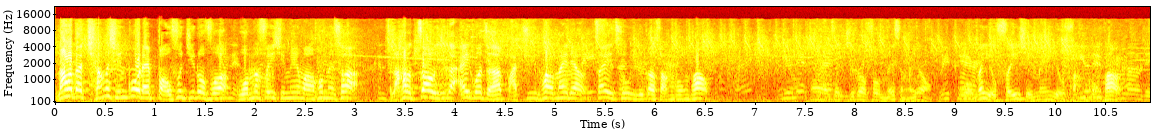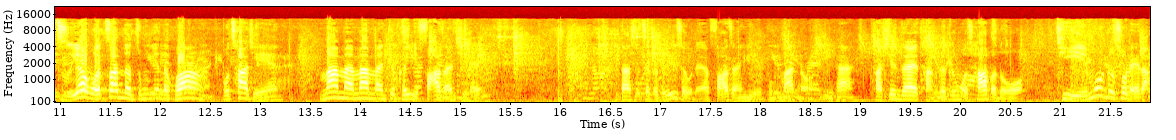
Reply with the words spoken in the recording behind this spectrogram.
然后他强行过来保护基洛夫，我们飞行兵往后面撤，然后造一个爱国者把巨炮卖掉，再出一个防空炮。哎，这基洛夫没什么用，我们有飞行兵，有防空炮，只要我站到中间的矿，不差钱，慢慢慢慢就可以发展起来。但是这个对手呢，发展也不慢哦。你看他现在坦克跟我差不多，铁木都出来了，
